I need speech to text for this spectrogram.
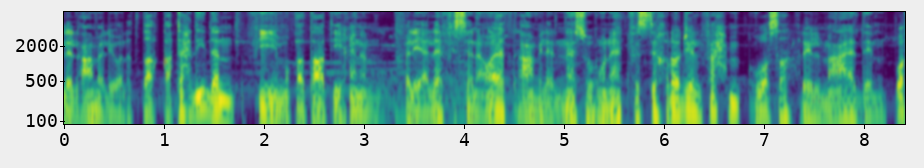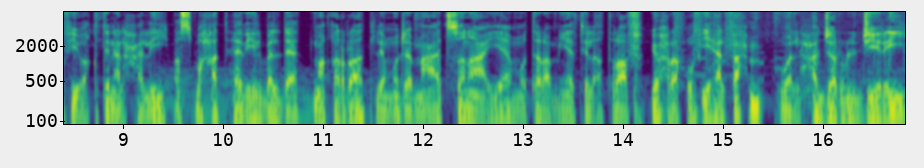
للعمل وللطاقه، تحديدا في مقاطعة هنن، فلآلاف السنوات عمل الناس هناك في استخراج الفحم وصهر المعادن، وفي وقتنا الحالي أصبحت هذه البلدات مقرات لمجمعات صناعية مترامية الأطراف. يحرق فيها الفحم والحجر الجيري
